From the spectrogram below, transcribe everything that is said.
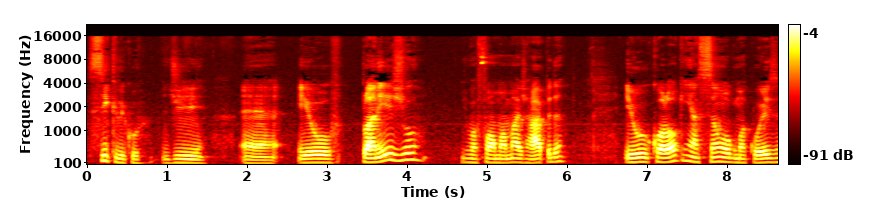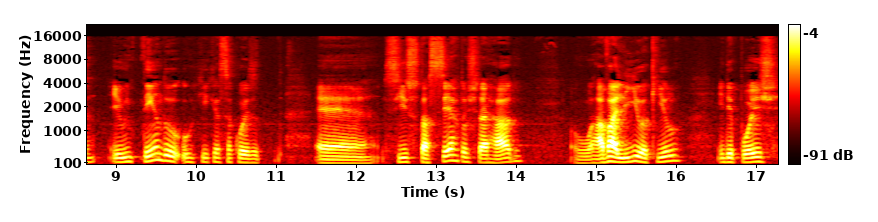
cíclico de é, eu planejo de uma forma mais rápida eu coloco em ação alguma coisa, eu entendo o que, que essa coisa, é, se isso está certo ou está errado, ou avalio aquilo e depois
